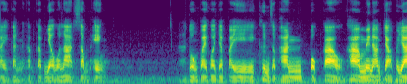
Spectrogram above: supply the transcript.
ล้ๆกันนะครับกับเยาวราชสำเพ็ง ตรงไปก็จะไปขึ้นสะพานปกเก้าข้ามแม่น้ำเจ้าพระยา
